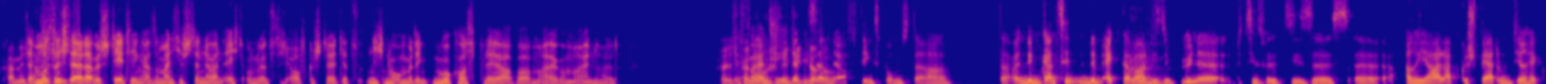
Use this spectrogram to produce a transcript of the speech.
Kann ich Da muss ich leider bestätigen. bestätigen. Also manche Stände waren echt ungünstig aufgestellt. Jetzt nicht nur unbedingt nur Cosplayer, aber im Allgemeinen halt. Ja, Ich Ja, kann vor allem dass dieser er- Nerf-Dingsbums da. Da in dem ganz hinten in dem Eck, da war diese Bühne, beziehungsweise dieses äh, Areal abgesperrt und direkt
